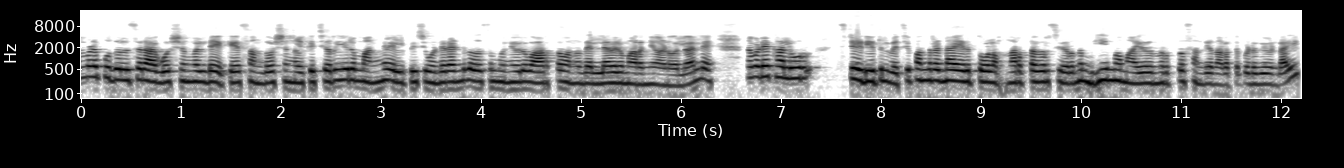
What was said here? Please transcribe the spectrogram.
നമ്മുടെ പുതുവത്സര ആഘോഷങ്ങളുടെയൊക്കെ സന്തോഷങ്ങൾക്ക് ചെറിയൊരു മങ്ങൽ ഏൽപ്പിച്ചുകൊണ്ട് രണ്ട് ദിവസം മുന്നേ ഒരു വാർത്ത വന്നത് എല്ലാവരും അറിഞ്ഞു കാണുമല്ലോ അല്ലേ? നമ്മുടെ കലൂർ സ്റ്റേഡിയത്തിൽ വെച്ച് പന്ത്രണ്ടായിരത്തോളം നർത്തകർ ചേർന്ന് ഭീമമായ ഒരു നൃത്തസന്ധ്യ നടത്തപ്പെടുകയുണ്ടായി.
